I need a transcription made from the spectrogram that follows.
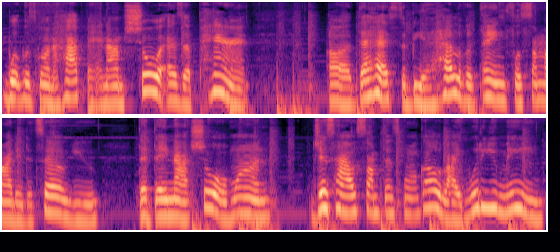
what was going to happen, and I'm sure as a parent. Uh, that has to be a hell of a thing for somebody to tell you that they're not sure. One, just how something's going to go. Like, what do you mean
